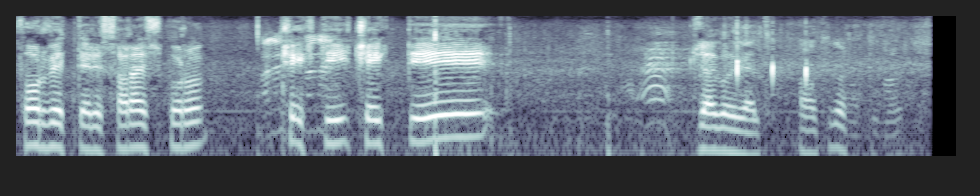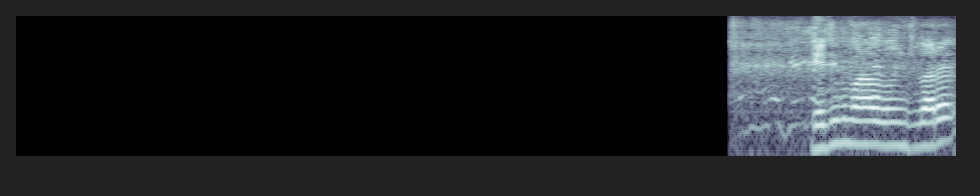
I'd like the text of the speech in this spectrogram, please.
forvetleri Sarayspor'u çekti, çekti. Güzel gol geldi. 6-4. Yedi numaralı oyuncuları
